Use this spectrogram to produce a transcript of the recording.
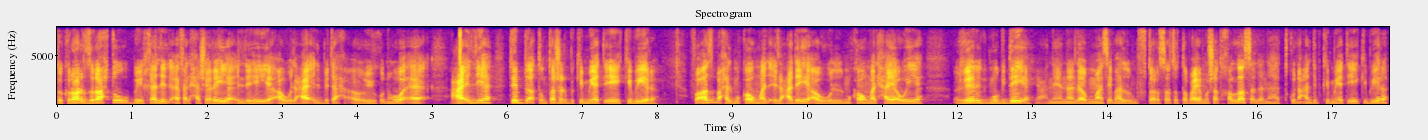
تكرار زراعته بيخلي الآفة الحشرية اللي هي أو العائل بتاعها أو يكون هو عائل ليها تبدأ تنتشر بكميات إيه؟ كبيرة. فأصبح المقاومة العادية أو المقاومة الحيوية غير مجدية. يعني أنا لو ما هسيبها للمفترسات الطبيعية مش هتخلصها لأن هتكون عندي بكميات إيه كبيرة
